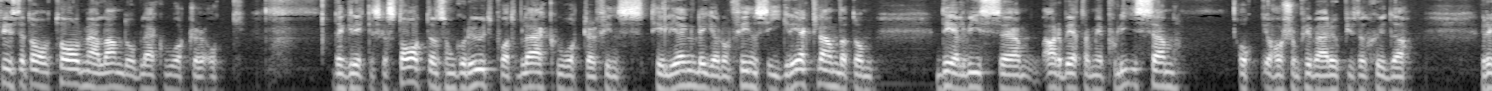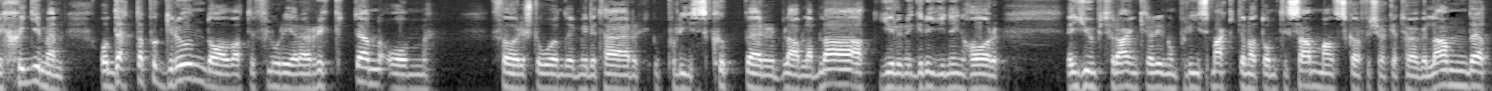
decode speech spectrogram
finns det ett avtal mellan då Blackwater och den grekiska staten som går ut på att Blackwater finns tillgängliga och de finns i Grekland, att de delvis eh, arbetar med polisen och har som primär uppgift att skydda regimen. Och detta på grund av att det florerar rykten om förestående militär poliskupper, bla bla bla, att Gyllene Gryning har är djupt förankrade inom polismakten och att de tillsammans ska försöka ta över landet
